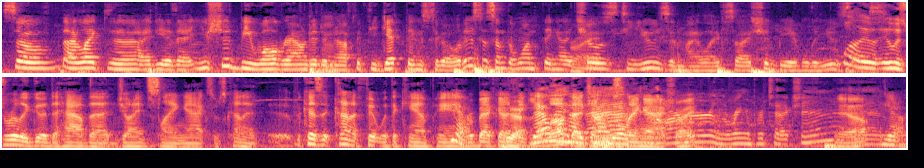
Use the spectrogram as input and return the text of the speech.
So I like the idea that you should be well rounded Mm-hmm. enough if you get things to go. Well, this isn't the one thing I chose to use in my life, so I should be able to use. Well, this. it, it was really good to have that giant slang axe. It was kind of because it kind of fit with the campaign. Yeah. Rebecca, I Yeah. think you That love one that giant kinda- sling axe, the right? armor and the ring of protection. Yeah. and Yeah.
